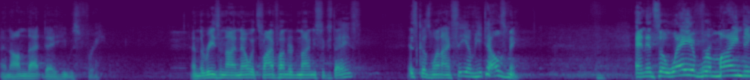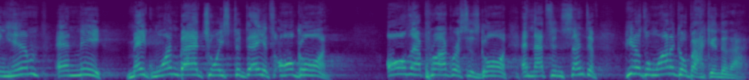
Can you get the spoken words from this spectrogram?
And on that day, he was free. And the reason I know it's 596 days is because when I see him, he tells me. And it's a way of reminding him and me make one bad choice today, it's all gone. All that progress is gone. And that's incentive. He doesn't want to go back into that.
